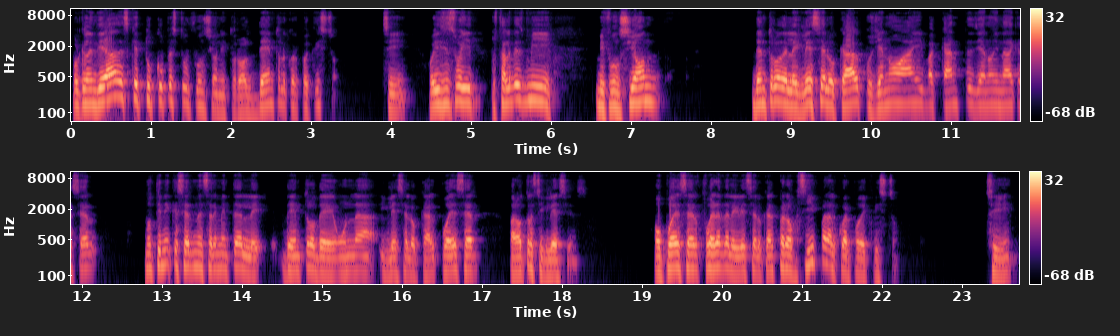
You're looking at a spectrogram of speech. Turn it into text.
Porque la idea es que tú ocupes tu función y tu rol dentro del cuerpo de Cristo. ¿Sí? Dices, oye, pues tal vez mi, mi función dentro de la iglesia local, pues ya no hay vacantes, ya no hay nada que hacer. No tiene que ser necesariamente dentro de una iglesia local, puede ser para otras iglesias o puede ser fuera de la iglesia local, pero sí para el cuerpo de Cristo. Sí,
